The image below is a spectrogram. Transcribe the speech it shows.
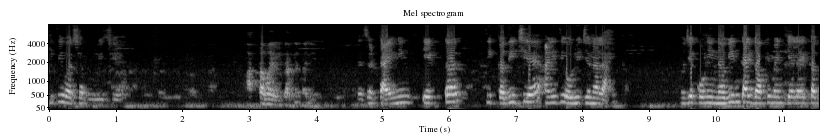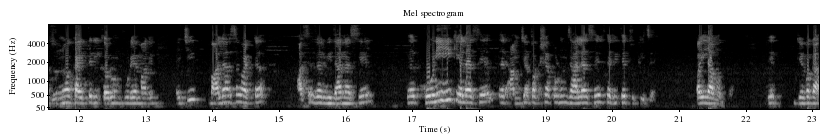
किती वर्षापूर्वीची आहे? आत्ता व्हायरल करण्यात आली. त्याचं टायमिंग एक तर ती कधीची आहे आणि ती ओरिजिनल आहे का? म्हणजे कोणी नवीन काही डॉक्युमेंट केलं आहे का? जुनं काहीतरी करून पुढे मागे याची मला असं वाटतं असं जर विधान असेल तर कोणीही केलं असेल तर आमच्या पक्षाकडून झालं असेल तरी ते चुकीचं आहे. पहिला मुद्दा. जे जे बघा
